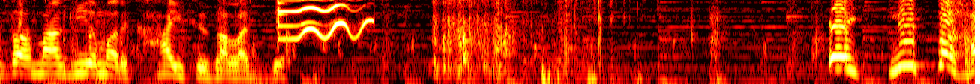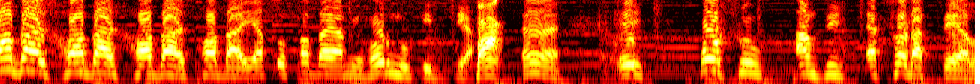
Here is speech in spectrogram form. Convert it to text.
পাঁচটা মাগি আমার খাইছে জ্বালা দিয়ে এই নিত্য সদায় সদায় সদায় সদায় এত সদায় আমি হরমুখী দিয়া। হ্যাঁ এই পরশু আনছি একশো ডাক তেল।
